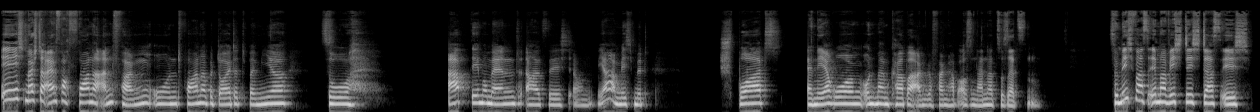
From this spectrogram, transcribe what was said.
ich möchte einfach vorne anfangen und vorne bedeutet bei mir so ab dem Moment, als ich ähm, ja, mich mit Sport, Ernährung und meinem Körper angefangen habe auseinanderzusetzen. Für mich war es immer wichtig, dass ich,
